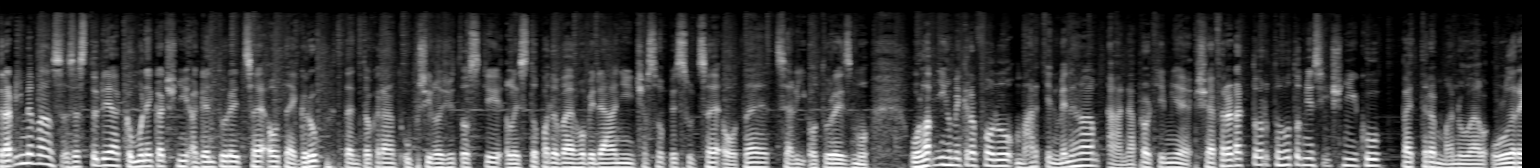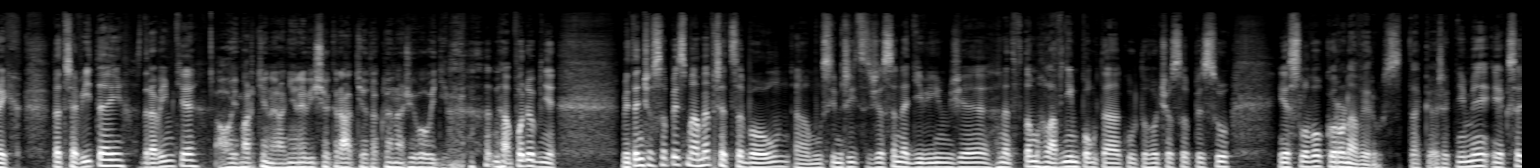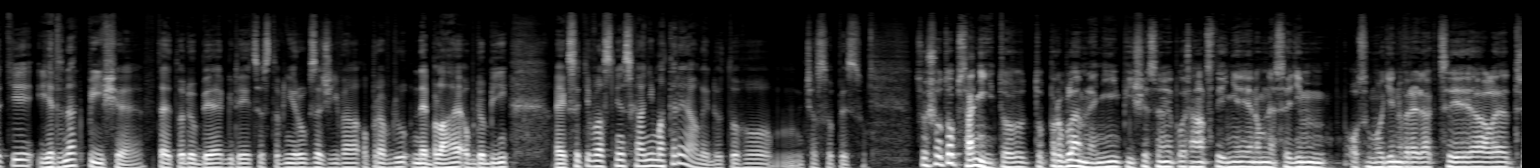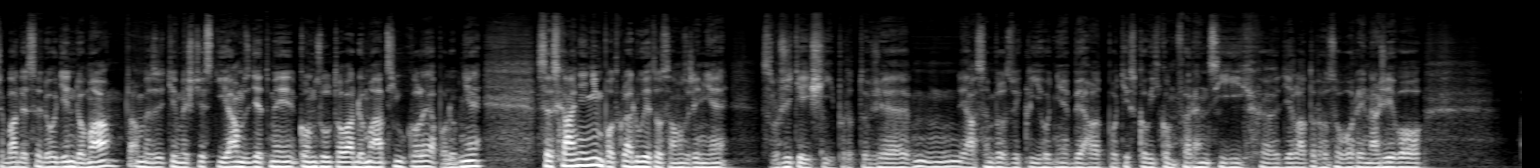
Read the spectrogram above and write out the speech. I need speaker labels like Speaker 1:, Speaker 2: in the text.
Speaker 1: Zdravíme vás ze studia komunikační agentury COT Group, tentokrát u příležitosti listopadového vydání časopisu COT celý o turismu. U hlavního mikrofonu Martin Minha a naproti mě šéf-redaktor tohoto měsíčníku Petr Manuel Ulrich. Petře, vítej, zdravím tě.
Speaker 2: Ahoj Martin, ani nevíš, jak rád tě takhle naživo vidím.
Speaker 1: Napodobně. My ten časopis máme před sebou a musím říct, že se nedivím, že hned v tom hlavním poutáku toho časopisu je slovo koronavirus. Tak řekni mi, jak se ti jednak píše v této době, kdy cestovní ruch zažívá opravdu neblahé období a jak se ti vlastně schání materiály do toho časopisu?
Speaker 2: Což o to psaní, to, to problém není, píše se mi pořád stejně, jenom nesedím 8 hodin v redakci, ale třeba 10 hodin doma, tam mezi tím ještě stíhám s dětmi konzultovat domácí úkoly a podobně. Se scháněním podkladů je to samozřejmě složitější, protože mm, já jsem byl zvyklý hodně běhat po tiskových konferencích, dělat rozhovory naživo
